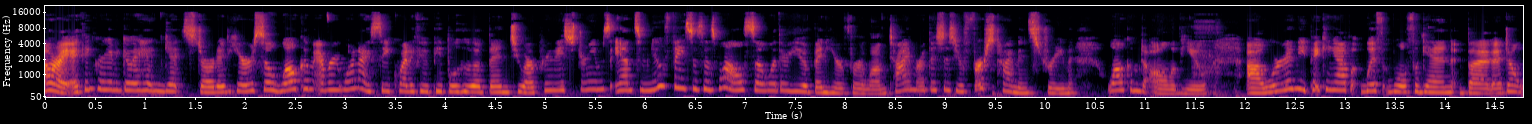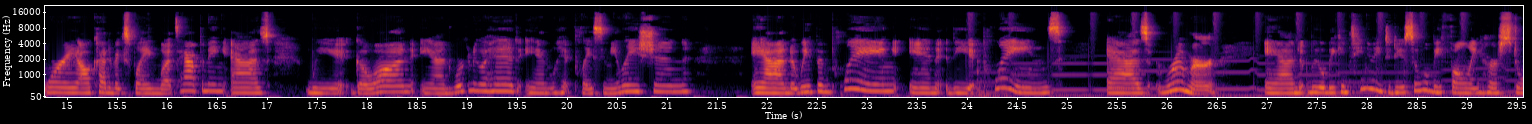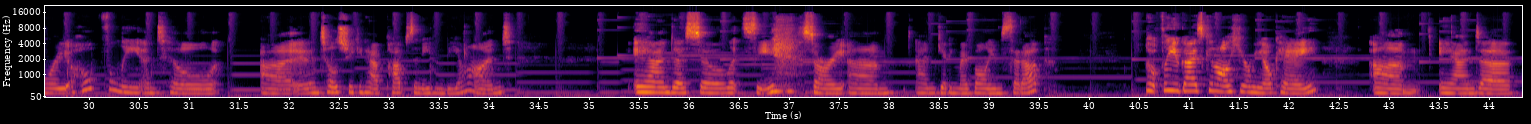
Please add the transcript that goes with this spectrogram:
All right, I think we're going to go ahead and get started here. So welcome everyone. I see quite a few people who have been to our previous streams and some new faces as well. So whether you have been here for a long time or this is your first time in stream, welcome to all of you. Uh, we're going to be picking up with Wolf again, but uh, don't worry, I'll kind of explain what's happening as we go on. And we're going to go ahead and we'll hit play simulation. And we've been playing in the plains as Rumour and we will be continuing to do so. We'll be following her story, hopefully until uh, until she can have pups and even beyond. And uh, so let's see. Sorry, um, I'm getting my volume set up. Hopefully you guys can all hear me okay. Um, and uh,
